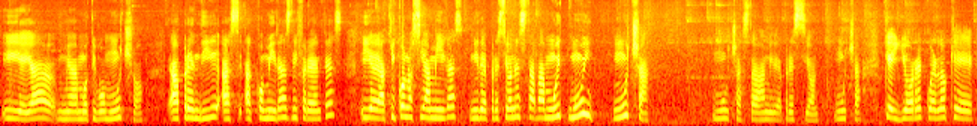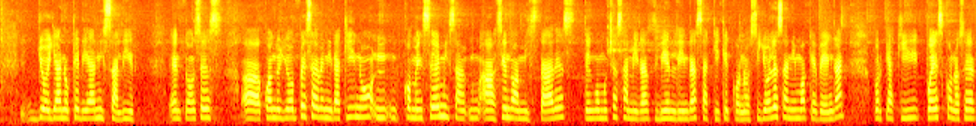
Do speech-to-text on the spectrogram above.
y ella me motivó mucho. Aprendí a, comidas diferentes y aquí conocí amigas. Mi depresión estaba muy, muy, mucha, mucha estaba mi depresión, mucha. Que yo recuerdo que yo ya no quería ni salir. Entonces, ah, cuando yo empecé a venir aquí, no, comencé mis, haciendo amistades. Tengo muchas amigas bien lindas aquí que conocí. Yo les animo a que vengan porque aquí puedes conocer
